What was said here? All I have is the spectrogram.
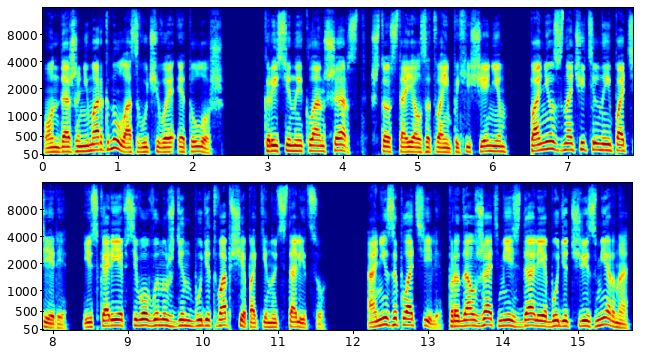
Он даже не моргнул, озвучивая эту ложь. Крысиный клан Шерст, что стоял за твоим похищением, понес значительные потери и, скорее всего, вынужден будет вообще покинуть столицу. Они заплатили, продолжать месть далее будет чрезмерно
